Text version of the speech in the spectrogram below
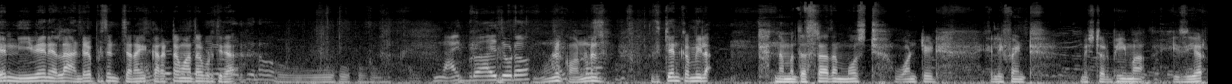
ಏನು ನೀವೇನೆಲ್ಲ ಹಂಡ್ರೆಡ್ ಪರ್ಸೆಂಟ್ ಚೆನ್ನಾಗಿ ಕರೆಕ್ಟಾಗಿ ಮಾತಾಡ್ಬಿಡ್ತೀರಾ? ಕಾನ್ಫಿಡೆನ್ಸ್ ಇದಕ್ಕೇನು ಕಮ್ಮಿ ಇಲ್ಲ. ನಮ್ಮ ದಸರಾದ most wanted elephant Mr Bhima easier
